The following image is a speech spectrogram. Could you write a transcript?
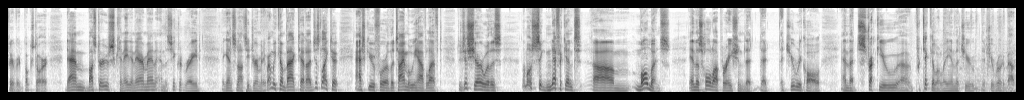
favorite bookstore. Dam Busters, Canadian Airmen, and The Secret Raid Against Nazi Germany. When we come back, Ted, I'd just like to ask you for the time we have left to just share with us the most significant um, moments in this whole operation that, that, that you recall and that struck you uh, particularly and that you, that you wrote about.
